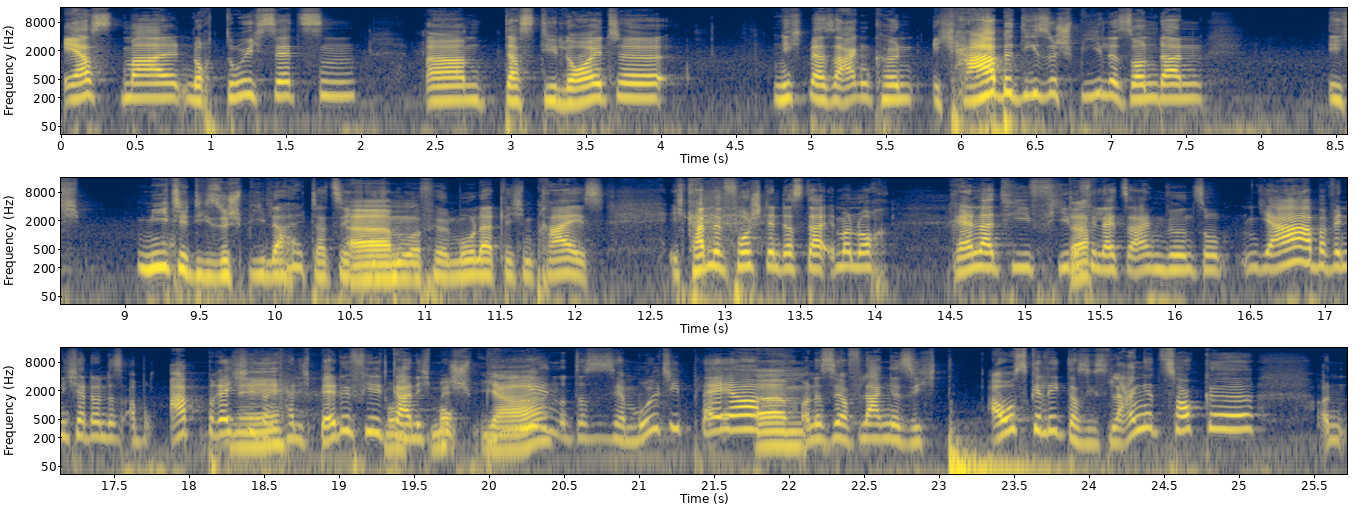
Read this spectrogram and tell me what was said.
erstmal noch durchsetzen, ähm, dass die Leute nicht mehr sagen können, ich habe diese Spiele, sondern ich miete diese Spiele halt tatsächlich Ähm. nur für einen monatlichen Preis. Ich kann mir vorstellen, dass da immer noch relativ viele Da- vielleicht sagen würden so, ja, aber wenn ich ja dann das Abo abbreche, Nee. dann kann ich Battlefield gar nicht mehr spielen ja. und das ist ja Multiplayer Ähm. und das ist ja auf lange Sicht ausgelegt, dass ich es lange zocke und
